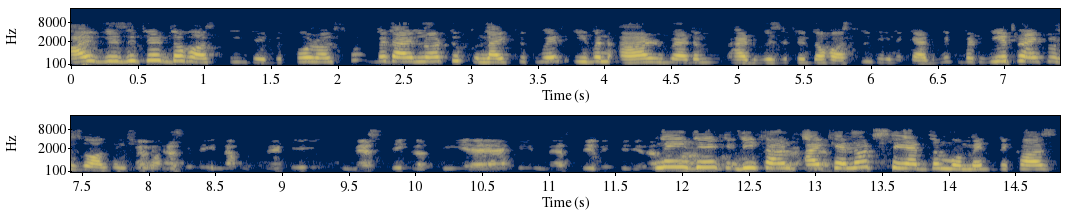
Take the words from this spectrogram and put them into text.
I visited the hostel day before also, but I not to like to quit. Even our madam had visited the hostel in academic, but we are trying to resolve the issue. Ma'am, also. We, can't. I cannot say at the moment because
